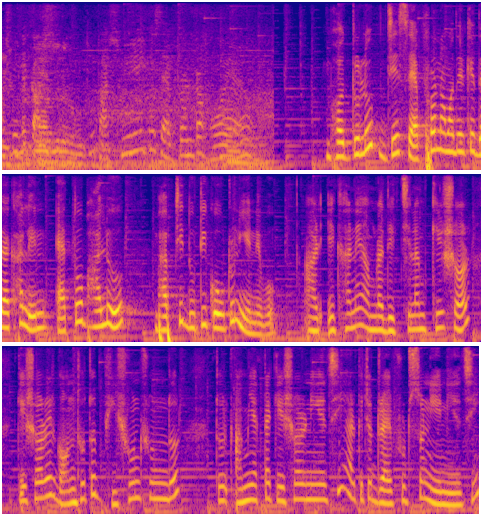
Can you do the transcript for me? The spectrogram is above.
আসলে কাশ্মীরেই তো স্যাফরনটা হয় ভদ্রলোক যে স্যাফরন আমাদেরকে দেখালেন এত ভালো ভাবছি দুটি কৌটো নিয়ে নেব। আর এখানে আমরা দেখছিলাম কেশর। কেশরের গন্ধ তো ভীষণ সুন্দর। তো আমি একটা কেশর নিয়েছি আর কিছু ড্রাই ফ্রুটসও নিয়ে নিয়েছি।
